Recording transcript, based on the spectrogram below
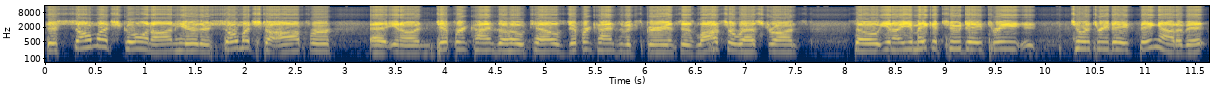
There's so much going on here. There's so much to offer. Uh, you know, different kinds of hotels, different kinds of experiences, lots of restaurants. So you know, you make a two-day, three, two or three-day thing out of it.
